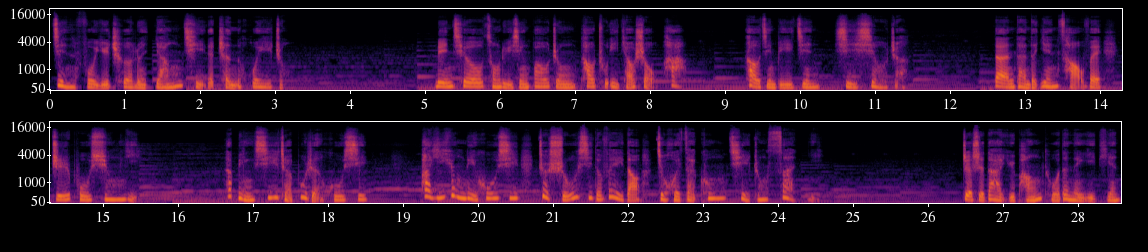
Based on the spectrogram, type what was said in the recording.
尽付于车轮扬起的尘灰中。林秋从旅行包中掏出一条手帕，靠近鼻尖细嗅着，淡淡的烟草味直扑胸臆。他屏息着，不忍呼吸，怕一用力呼吸，这熟悉的味道就会在空气中散逸。这是大雨滂沱的那一天，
